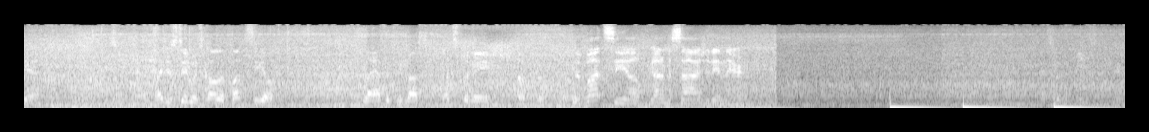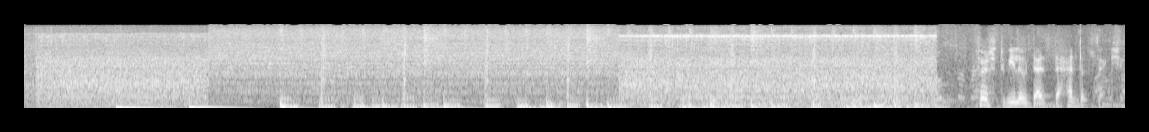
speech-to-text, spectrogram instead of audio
Yeah. I just did what's called a butt seal. Laugh if you must. What's the name? the butt seal. Got to massage it in there. First Willow does the handle section.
